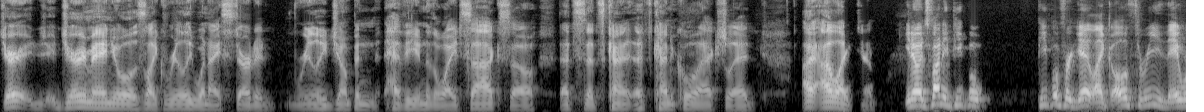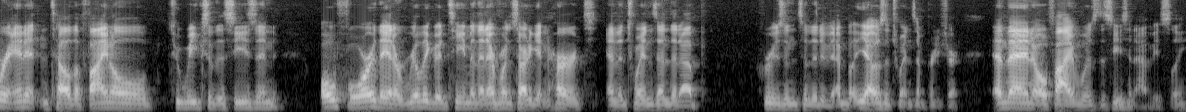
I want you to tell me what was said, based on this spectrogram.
Jerry, Jerry Manuel is like really when I started really jumping heavy into the White Sox. So that's that's kind of that's kind of cool actually. I I, I liked him. You know, it's funny people people forget like 03 they were in it until the final two weeks of the season. 04 they had a really good team and then everyone started getting hurt and the Twins ended up cruising to the division. But yeah, it was the Twins. I'm pretty sure and then 05 was the season obviously.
